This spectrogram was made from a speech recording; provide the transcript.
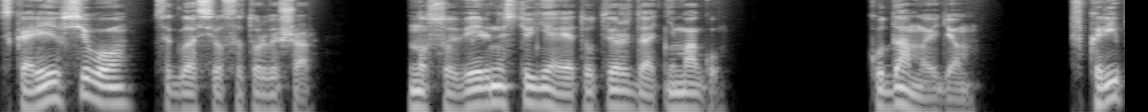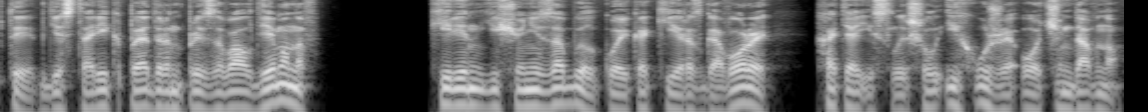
«Скорее всего», — согласился Турвишар. «Но с уверенностью я это утверждать не могу». «Куда мы идем? В крипты, где старик Педрон призывал демонов?» Кирин еще не забыл кое-какие разговоры, хотя и слышал их уже очень давно.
